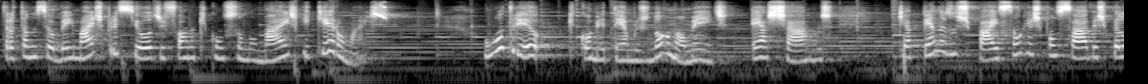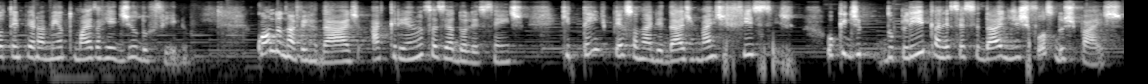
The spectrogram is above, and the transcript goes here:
tratando seu bem mais precioso de forma que consumam mais e queiram mais. Um outro erro que cometemos normalmente é acharmos que apenas os pais são responsáveis pelo temperamento mais arredio do filho quando na verdade há crianças e adolescentes que têm personalidades mais difíceis, o que duplica a necessidade de esforço dos pais,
